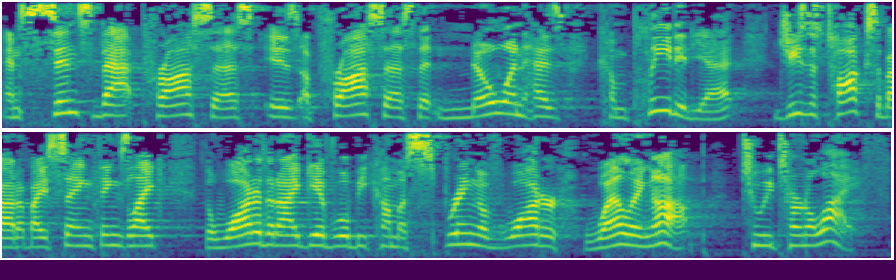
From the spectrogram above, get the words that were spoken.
And since that process is a process that no one has completed yet, Jesus talks about it by saying things like, the water that I give will become a spring of water welling up to eternal life.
